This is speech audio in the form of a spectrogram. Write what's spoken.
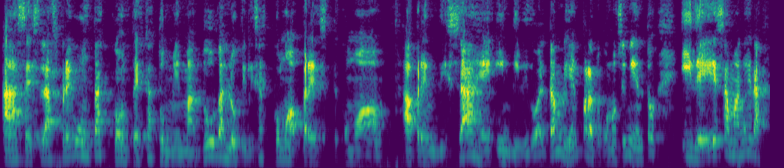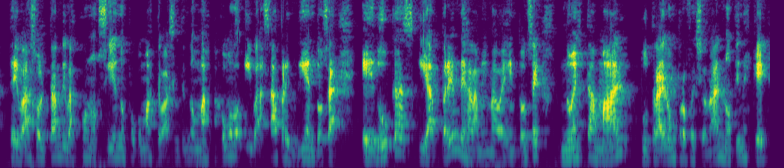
haces las preguntas, contestas tus mismas dudas, lo utilizas como, como aprendizaje individual también para tu conocimiento y de esa manera te vas soltando y vas conociendo un poco más, te vas sintiendo más cómodo y vas aprendiendo. O sea, educas y aprendes a la misma vez. Entonces, no está mal tú traer un profesional, no tienes que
